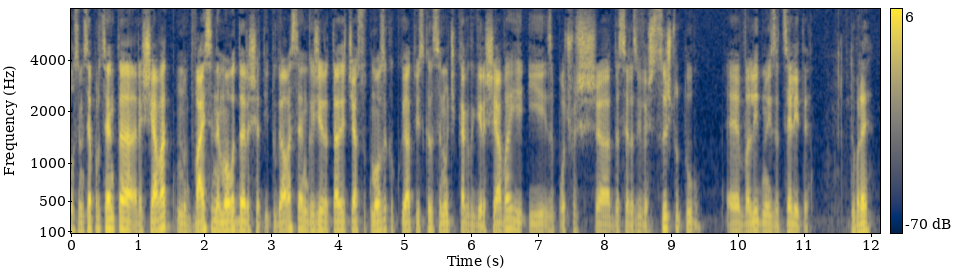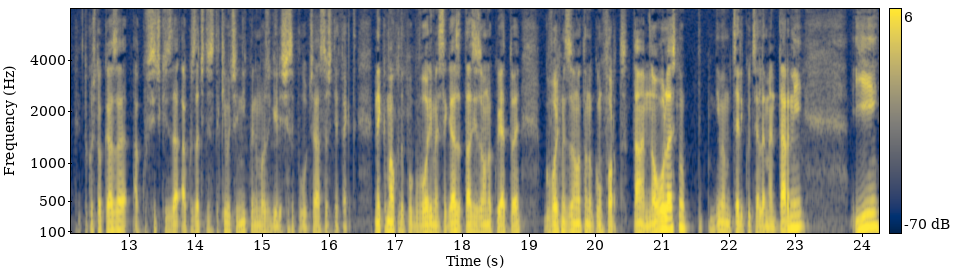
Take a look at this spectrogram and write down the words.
80% решават, но 20% не могат да решат. И тогава се ангажира тази част от мозъка, която иска да се научи как да ги решава и, и започваш а, да се развиваш. Същото е валидно и за целите. Добре, тук що каза, ако всички, ако задачите са такива, че никой не може да ги реши, се получава същия ефект. Нека малко да поговорим сега за тази зона, която е. Говорихме за зоната на комфорт. Там е много лесно, имам цели, които са елементарни. И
